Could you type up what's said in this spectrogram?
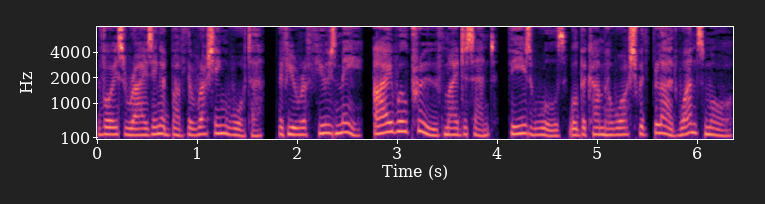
voice rising above the rushing water. If you refuse me, I will prove my descent. These walls will become awash with blood once more,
